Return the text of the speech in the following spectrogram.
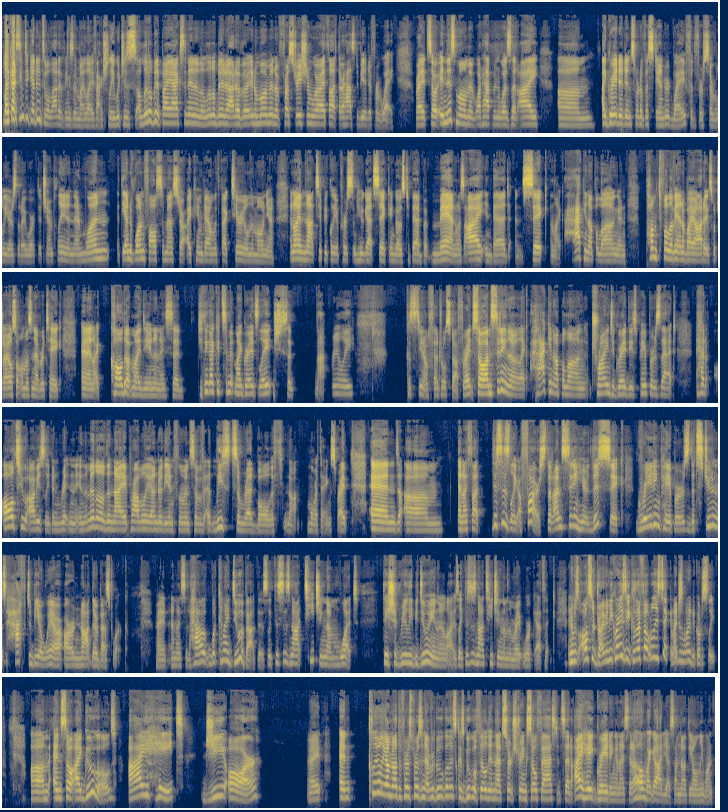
like I seem to get into a lot of things in my life actually, which is a little bit by accident and a little bit out of a, in a moment of frustration where I thought there has to be a different way, right? So in this moment, what happened was that I um, I graded in sort of a standard way for the first several years that I worked at Champlain. And then one at the end of one fall semester, I came down with bacterial pneumonia. And I am not typically a person who gets sick and goes to bed, but man, was I in bed and sick and like hacking up a lung and pumped full of antibiotics, which I also almost never take. And I called up my dean and I said, Do you think I could submit my grades late? And she said, Not really because you know federal stuff right so i'm sitting there like hacking up along trying to grade these papers that had all too obviously been written in the middle of the night probably under the influence of at least some red bull if not more things right and um and i thought this is like a farce that i'm sitting here this sick grading papers that students have to be aware are not their best work right and i said how what can i do about this like this is not teaching them what they should really be doing in their lives. Like this is not teaching them the right work ethic. And it was also driving me crazy because I felt really sick and I just wanted to go to sleep. Um, and so I Googled, I hate GR, right? And clearly I'm not the first person to ever Google this because Google filled in that search string so fast. It said, I hate grading. And I said, oh my God, yes, I'm not the only one.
